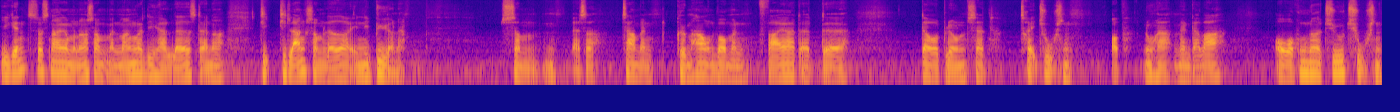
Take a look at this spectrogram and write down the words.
igen, så snakker man også om, at man mangler de her ladestandere, de, de langsomme ladere inde i byerne. Som, altså, tager man København, hvor man fejrede, at øh, der var blevet sat 3.000 op nu her, men der var over 120.000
